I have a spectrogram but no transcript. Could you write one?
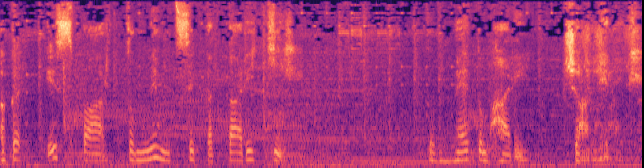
अगर इस बार तुमने मुझसे गद्दारी की तो मैं तुम्हारी जान ले लूँगी।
